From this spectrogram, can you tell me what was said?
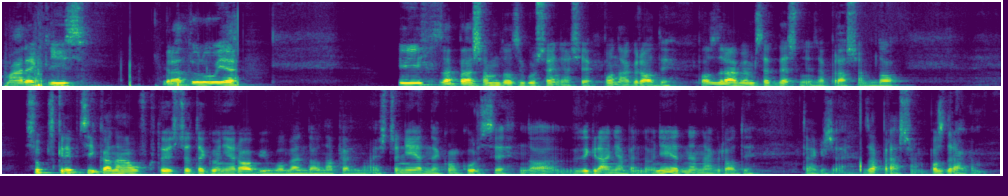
Marek Lis. Gratuluję i zapraszam do zgłoszenia się po nagrody. Pozdrawiam serdecznie, zapraszam do subskrypcji kanałów, kto jeszcze tego nie robił, bo będą na pewno jeszcze nie jedne konkursy do wygrania, będą nie jedne nagrody. Także zapraszam, pozdrawiam.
